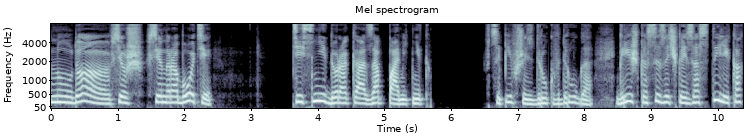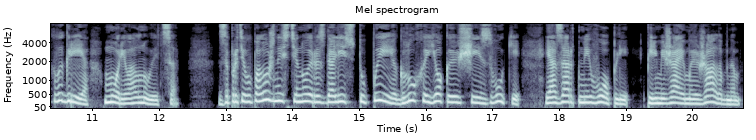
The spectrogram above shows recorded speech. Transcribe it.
«Ну да, все ж все на работе!» «Тесни дурака за памятник!» Вцепившись друг в друга, Гришка с Изочкой застыли, как в игре «Море волнуется». За противоположной стеной раздались тупые, глухо ёкающие звуки и азартные вопли, перемежаемые жалобным,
